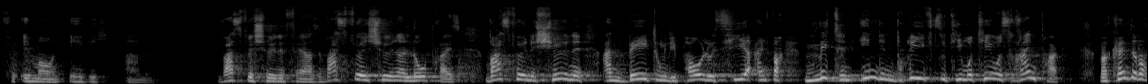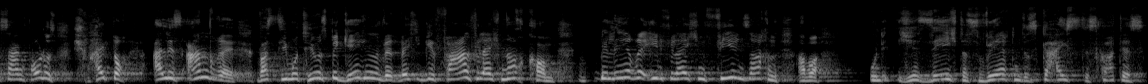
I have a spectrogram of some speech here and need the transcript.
für immer und ewig. Amen. Was für schöne Verse, was für ein schöner Lobpreis, was für eine schöne Anbetung, die Paulus hier einfach mitten in den Brief zu Timotheus reinpackt. Man könnte doch sagen, Paulus, schreib doch alles andere, was Timotheus begegnen wird, welche Gefahren vielleicht noch kommen. Belehre ihn vielleicht in vielen Sachen. Aber, und hier sehe ich das Wirken des Geistes Gottes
